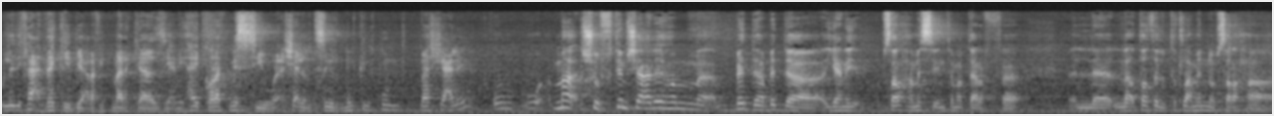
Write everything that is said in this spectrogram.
ولا دفاع ذكي بيعرف يتمركز يعني هاي كرات ميسي والأشياء اللي بتصير ممكن تكون ماشية عليه؟ ما شوف تمشي عليهم بدها بدها يعني بصراحة ميسي أنت ما بتعرف اللقطات اللي بتطلع منه بصراحة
